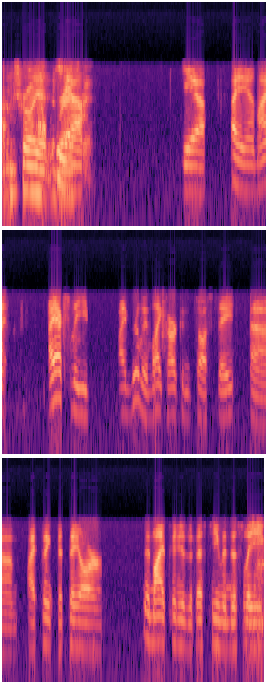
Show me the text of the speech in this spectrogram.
on Troy at Nebraska? Yeah. yeah, I am. I I actually I really like Arkansas State. Um, I think that they are, in my opinion, the best team in this league.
